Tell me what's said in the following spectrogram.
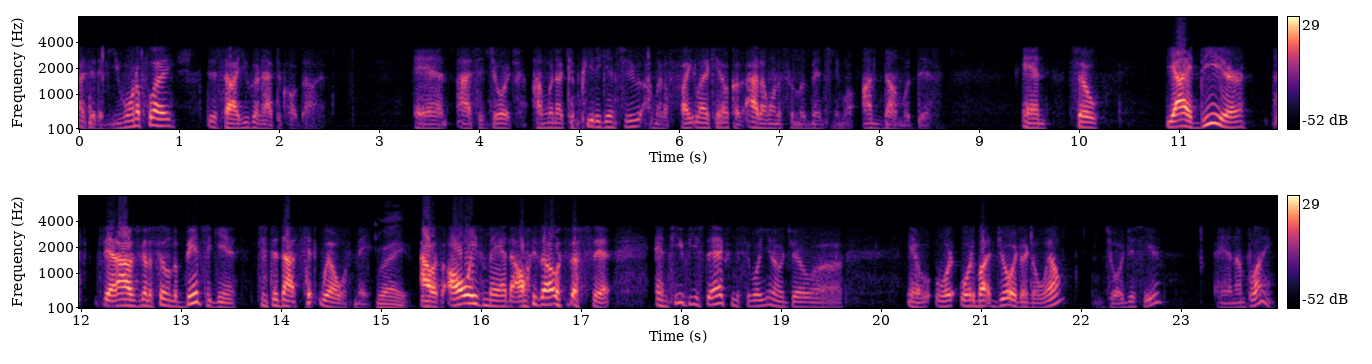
I said, if you want to play, this is how you're going to have to go about it. And I said, George, I'm going to compete against you. I'm going to fight like hell because I don't want to sit on the bench anymore. I'm done with this. And so the idea that I was going to sit on the bench again just did not sit well with me. Right. I was always mad, I always, always upset. And people used to ask me, say, well, you know, Joe, uh, you know, what, what about George? I go, well, George is here, and I'm playing.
